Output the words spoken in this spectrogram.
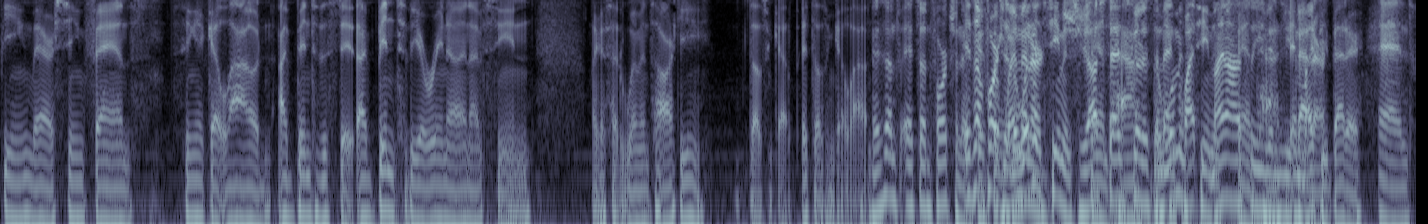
being there seeing fans seeing it get loud i've been to the state i've been to the arena and i've seen like i said women's hockey doesn't get it doesn't get loud It's, un- it's unfortunate. It's unfortunate the, women women's team is just fantastic. as good as the, the men. women's Quite- team might is honestly fantastic even be it better. might be better And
